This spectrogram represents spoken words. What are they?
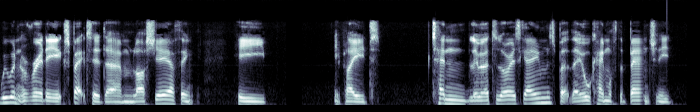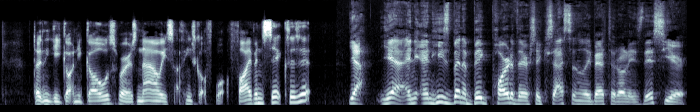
we wouldn't have really expected um, last year. I think he he played ten Libertadores games, but they all came off the bench, and he don't think he got any goals. Whereas now he's I think he's got what five and six, is it? Yeah, yeah, and and he's been a big part of their success in the Libertadores this year.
